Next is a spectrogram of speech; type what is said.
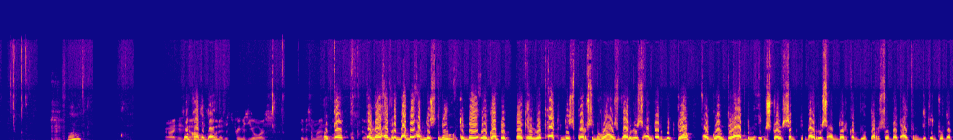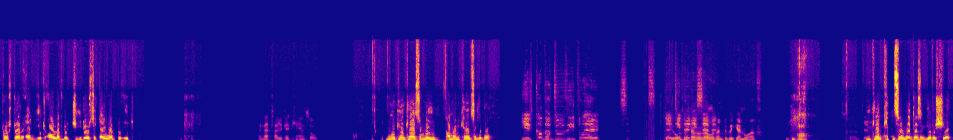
Hmm? All right, he's Don't gone. call the bank. The stream is yours. Give me some random. Okay. bullshit. Let's go. Hello, everybody on the stream. Today we're going to take a look at this person who has virus on their big toe. I'm going to have them install some virus on their computer so that I can get into their toaster and eat all of the Cheetos that I want to eat. And that's how you get canceled. You can't cancel me. I'm uncancelable. He is Call of Duty player. s- s- He wasn't ever relevant to begin with. You can't cancel what doesn't give a shit.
